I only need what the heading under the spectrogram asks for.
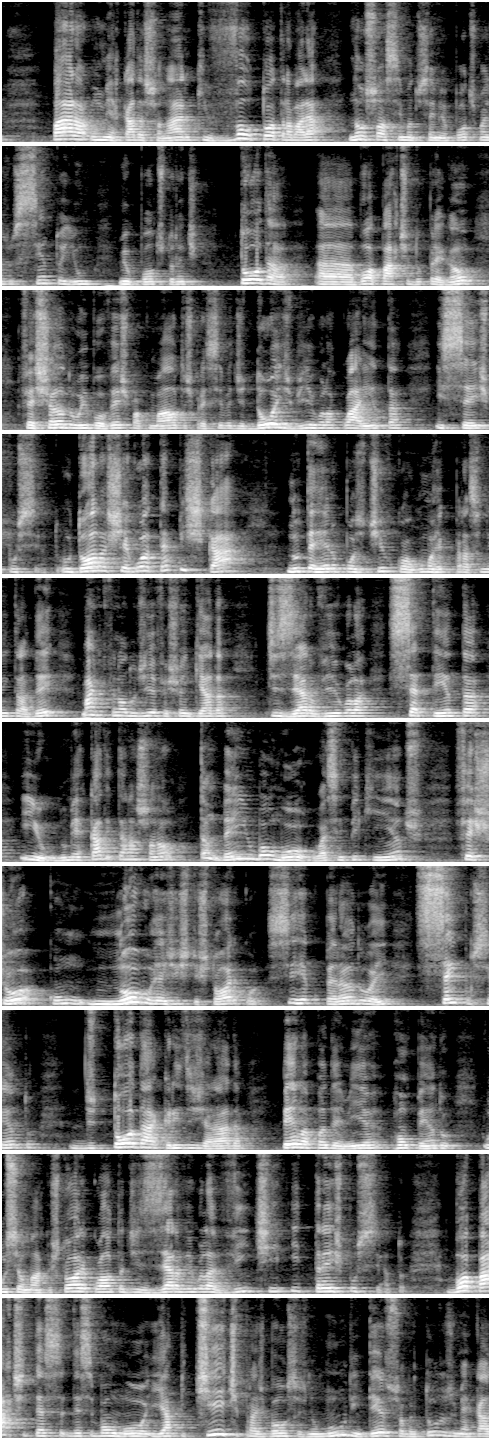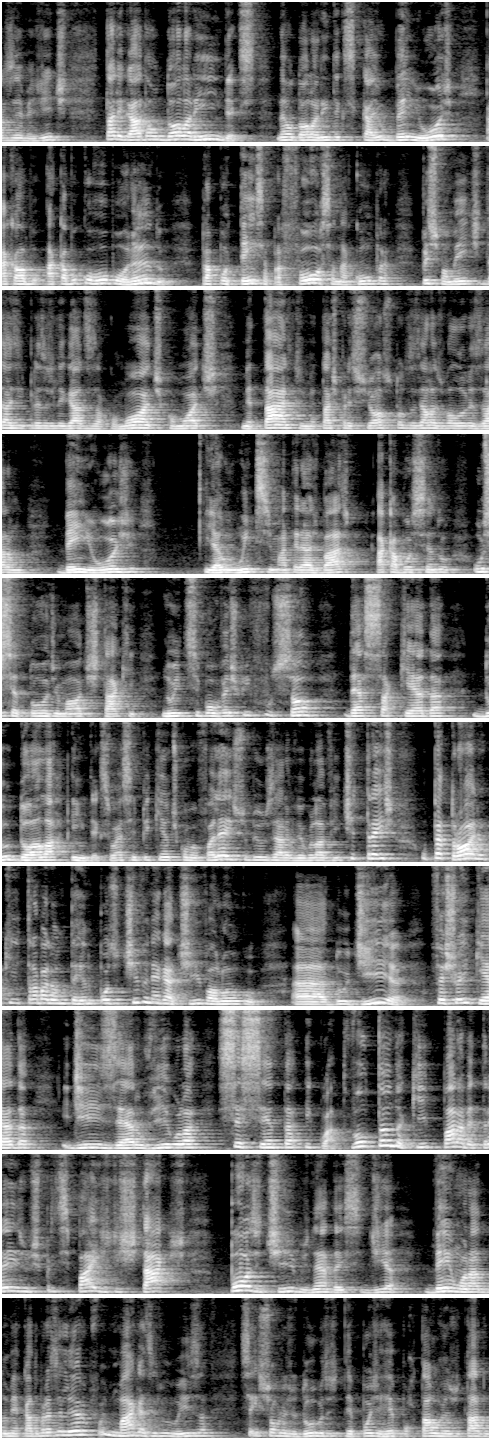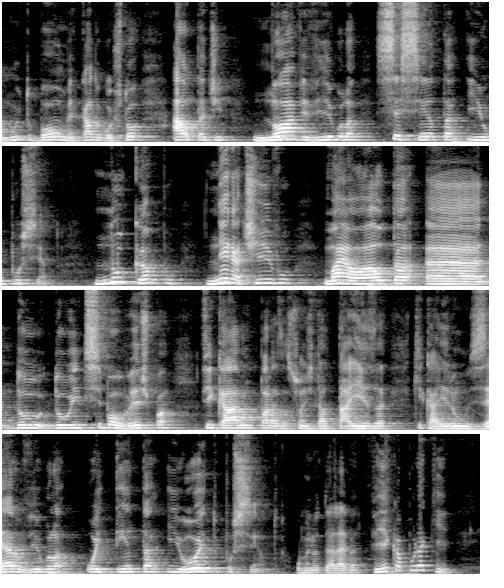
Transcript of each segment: para o mercado acionário que voltou a trabalhar não só acima dos 100 mil pontos, mas os 101 mil pontos durante toda a boa parte do pregão, fechando o Ibovespa com uma alta expressiva de 2,46%. O dólar chegou até piscar no terreno positivo com alguma recuperação do intraday, mas no final do dia fechou em queda de 0,71. No mercado internacional, também um bom humor. O S&P 500 fechou com um novo registro histórico, se recuperando aí 100% de toda a crise gerada pela pandemia, rompendo o seu marco histórico, alta de 0,23%. Boa parte desse, desse bom humor e apetite para as bolsas no mundo inteiro, sobretudo os mercados emergentes, está ligado ao dólar index. Né? O dólar index caiu bem hoje, acabou, acabou corroborando para potência, para força na compra, principalmente das empresas ligadas a commodities, commodities metálicos, metais preciosos, todas elas valorizaram bem hoje. E o índice de materiais básicos acabou sendo o setor de maior destaque no índice Bovespa em função dessa queda do dólar index. O S&P 500, como eu falei, subiu 0,23. O petróleo, que trabalhou no terreno positivo e negativo ao longo uh, do dia, fechou em queda de 0,64. Voltando aqui para a B3, os principais destaques positivos né, desse dia bem humorado do mercado brasileiro foi Magazine Luiza, sem sombra de dúvidas, depois de reportar um resultado muito bom, o mercado gostou, alta de 9,61%. No campo negativo, maior alta uh, do, do índice Bovespa ficaram para as ações da Taesa, que caíram 0,88%. O Minuto Eleven fica por aqui.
